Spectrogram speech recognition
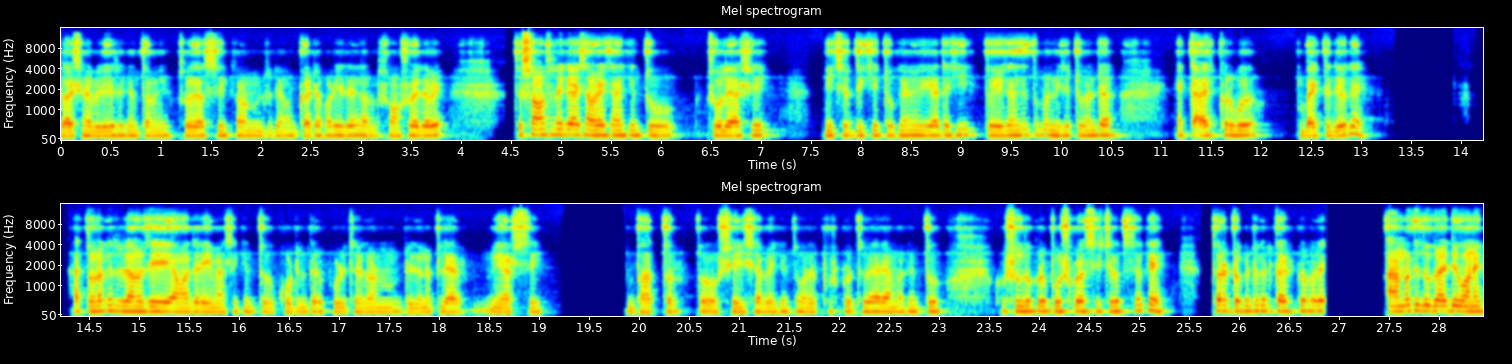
গাড়ির সামনে বেরিয়ে গেছে, কিন্তু আমি চলে যাচ্ছি। কারণ যদি আমার গাড়িটা ফাটিয়ে দেয়, তাহলে সমস্যা হয়ে যাবে। তো সমস্যা নেই গাইস আমরা এখানে কিন্তু চলে আসি। নিচের দিকে টোকেন ইয়া দেখি। তো এখানে কিন্তু আমরা নিচের টোকেনটা কালেক্ট করব বাইকটা দিয়ে ওকে আর তোমরা কিন্তু জানো যে আমাদের এই ম্যাচে কিন্তু কঠিন করে পড়িতে কারণ দুজনের প্লেয়ার নিয়ে আসছি, বাহাত্তর। তো সেই হিসাবে কিন্তু আমাদের পুশ করতে হবে। আর আমরা কিন্তু খুব সুন্দর করে পুশ করার চেষ্টা করতেছি ওকে তো আমরা টোকেন টোকেন কালেক্ট করে আমরা কিন্তু গাড়ি দিয়ে অনেক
